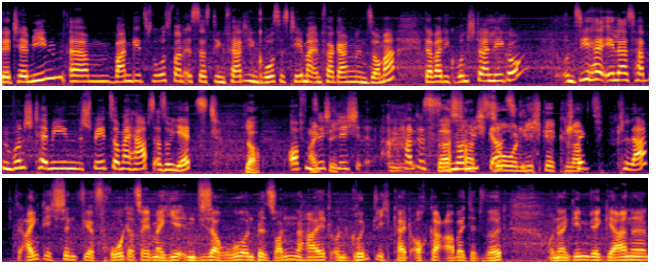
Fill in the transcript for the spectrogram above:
Der Termin, ähm, wann geht's los, wann ist das Ding fertig, ein großes Thema im vergangenen Sommer. Da war die Grundsteinlegung. Und Sie, Herr Ehlers, hatten Wunschtermin Spätsommer, Herbst, also jetzt. Ja, Offensichtlich hat es noch nicht ganz so nicht geklappt. geklappt. Eigentlich sind wir froh, dass immer hier in dieser Ruhe und Besonnenheit und Gründlichkeit auch gearbeitet wird. Und dann geben wir gerne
